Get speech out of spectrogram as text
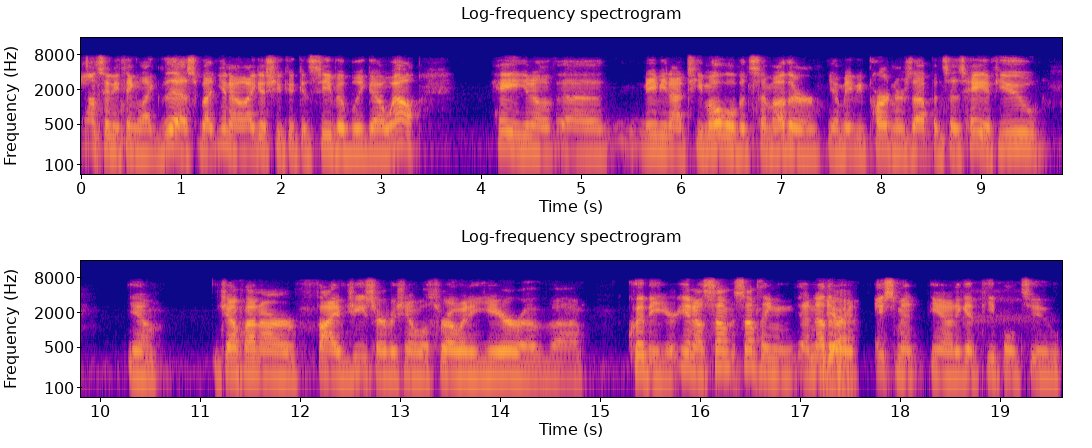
announce anything like this, but, you know, I guess you could conceivably go, well, hey, you know, uh, maybe not T-Mobile, but some other, you know, maybe partners up and says, hey, if you, you know, jump on our 5G service, you know, we'll throw in a year of uh, Quibi or, you know, some something, another yeah. replacement, you know, to get people to,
